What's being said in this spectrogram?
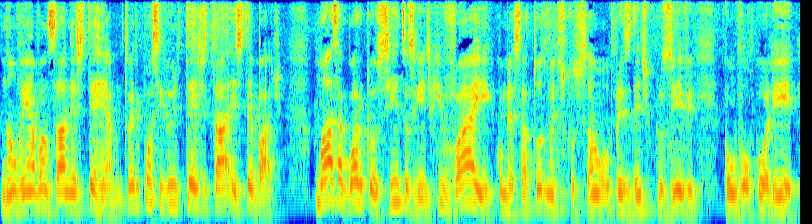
não vem avançar nesse terreno. Então ele conseguiu interditar esse debate. Mas agora o que eu sinto é o seguinte, que vai começar toda uma discussão, o presidente inclusive convocou ali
